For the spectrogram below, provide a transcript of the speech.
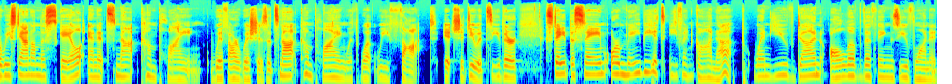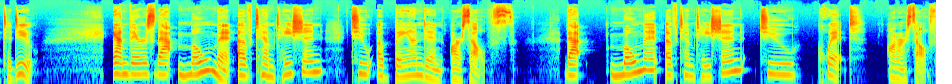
we stand on the scale and it's not complying with our wishes. It's not complying with what we thought it should do. It's either stayed the same or maybe it's even gone up when you've done all of the things you've wanted to do. And there's that moment of temptation to abandon ourselves, that moment of temptation to quit on ourselves.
